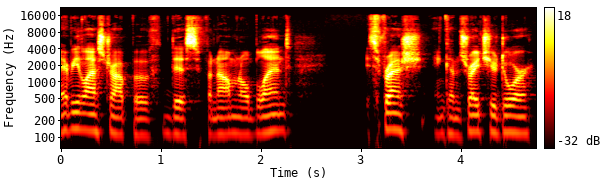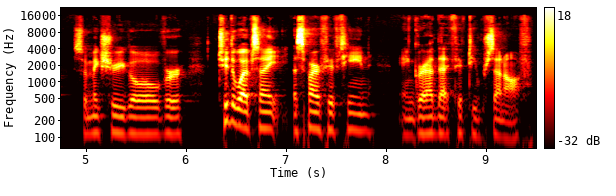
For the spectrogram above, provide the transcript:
every last drop of this phenomenal blend. It's fresh and comes right to your door, so make sure you go over to the website Aspire 15 and grab that 15% off.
